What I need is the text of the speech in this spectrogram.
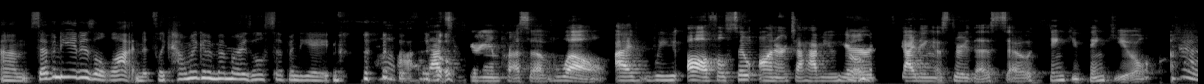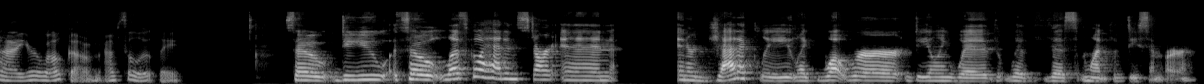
Um, 78 is a lot. And it's like, how am I going to memorize all 78? Yeah, so. That's very impressive. Well, I we all feel so honored to have you here. Oh guiding us through this. So thank you. Thank you. Yeah, you're welcome. Absolutely. So, do you, so let's go ahead and start in energetically, like what we're dealing with with this month of December.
